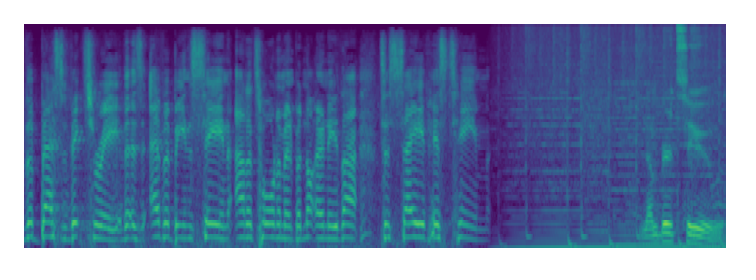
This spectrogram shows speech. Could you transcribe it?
the best victory that has ever been seen at a tournament. But not only that, to save his team. Number two,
